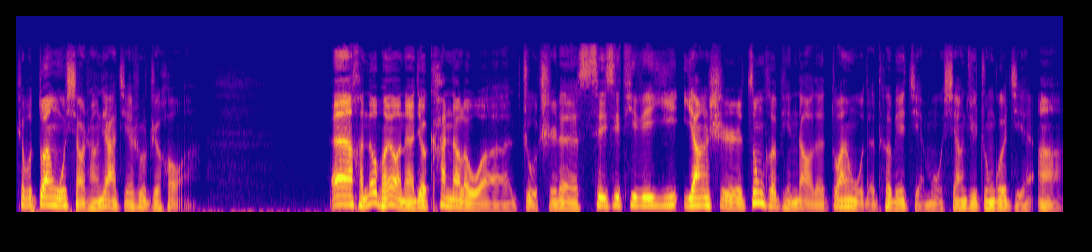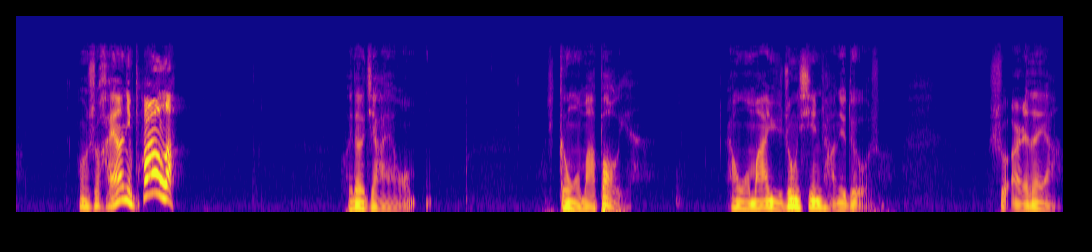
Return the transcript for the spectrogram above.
这不，端午小长假结束之后啊，呃，很多朋友呢就看到了我主持的 CCTV 一央视综合频道的端午的特别节目《相聚中国节》啊，跟我说：“海洋，你胖了。”回到家呀，我跟我妈抱怨，然后我妈语重心长就对我说。说儿子呀，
